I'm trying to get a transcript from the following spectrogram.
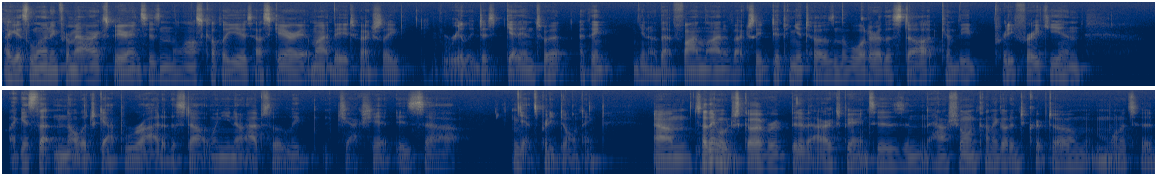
I guess learning from our experiences in the last couple of years how scary it might be to actually really just get into it. I think, you know, that fine line of actually dipping your toes in the water at the start can be pretty freaky and I guess that knowledge gap right at the start when you know absolutely jack shit is uh, yeah, it's pretty daunting. Um, so I think we'll just go over a bit of our experiences and how Shaun kind of got into crypto and wanted to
